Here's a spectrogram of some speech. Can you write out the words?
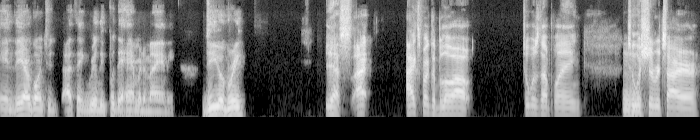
and they are going to, I think, really put the hammer to Miami. Do you agree? Yes, I I expect a blowout. Tua's not playing. Mm-hmm. Tua should retire.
